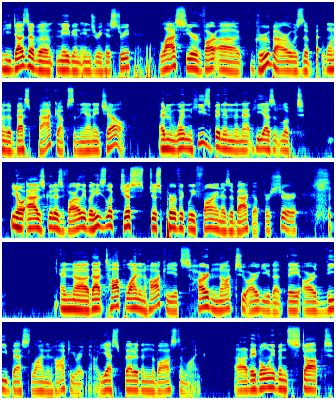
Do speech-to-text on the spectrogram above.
he does have a maybe an injury history. Last year, Var, uh, Grubauer was the one of the best backups in the NHL, and when he's been in the net, he hasn't looked, you know, as good as Varley, but he's looked just just perfectly fine as a backup for sure. And uh, that top line in hockey, it's hard not to argue that they are the best line in hockey right now. Yes, better than the Boston line. Uh, they've only been stopped,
